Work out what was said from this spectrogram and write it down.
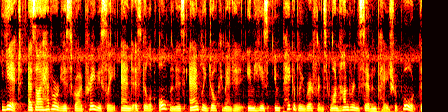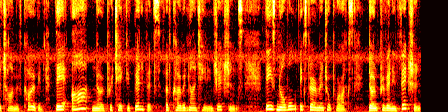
Yet, as I have already described previously, and as Philip Altman has amply documented in his impeccably referenced 107 page report, The Time of COVID, there are no protective benefits of COVID 19 injections. These novel experimental products don't prevent infection,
